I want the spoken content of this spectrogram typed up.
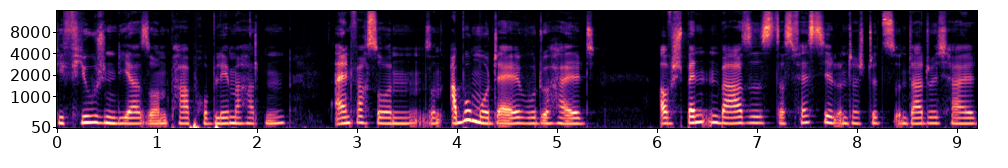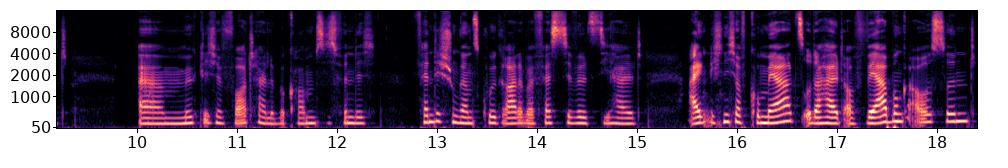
die Fusion, die ja so ein paar Probleme hatten. Einfach so ein, so ein Abo-Modell, wo du halt auf Spendenbasis das Festival unterstützt und dadurch halt ähm, mögliche Vorteile bekommst. Das finde ich, fände ich schon ganz cool, gerade bei Festivals, die halt eigentlich nicht auf Kommerz oder halt auf Werbung aus sind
